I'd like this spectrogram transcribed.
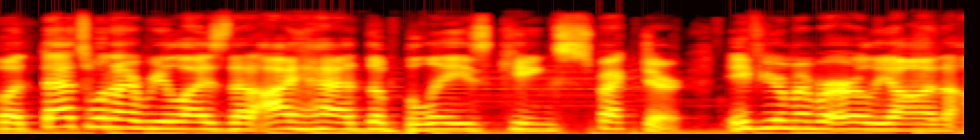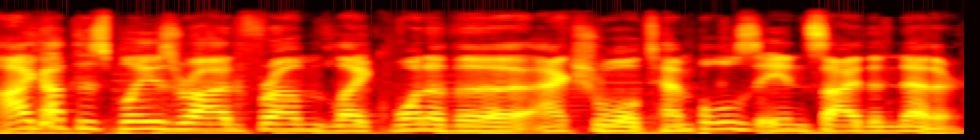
But that's when I realized that I had the Blaze King Spectre. If you remember early on, I got this blaze rod from, like, one of the actual temples inside the nether,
